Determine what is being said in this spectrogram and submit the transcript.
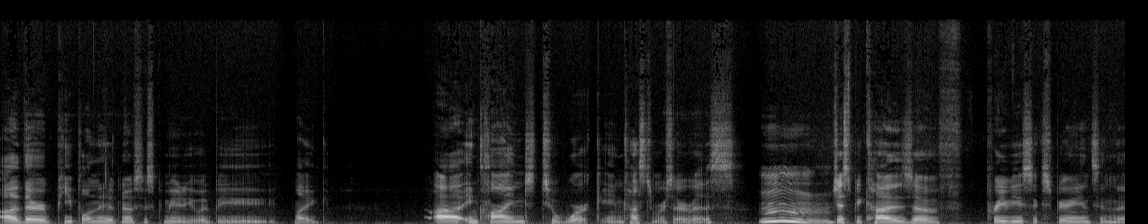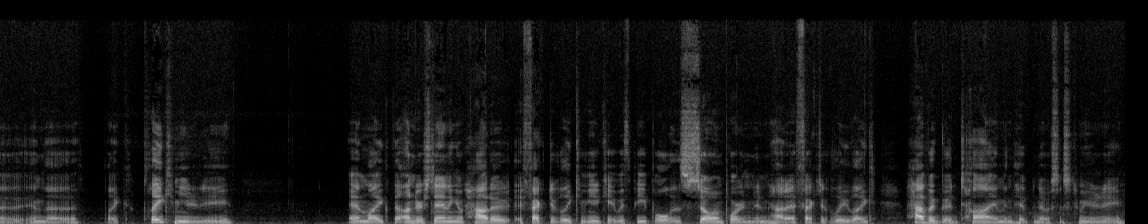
other people in the hypnosis community would be like uh, inclined to work in customer service Mmm. just because of previous experience in the in the like play community and like the understanding of how to effectively communicate with people is so important and how to effectively like have a good time in the hypnosis community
